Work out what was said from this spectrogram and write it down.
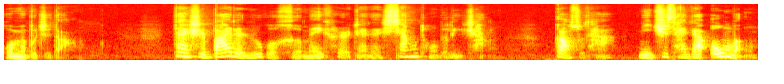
我们不知道。但是拜登如果和梅克尔站在相同的立场，告诉他：你去参加欧盟，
